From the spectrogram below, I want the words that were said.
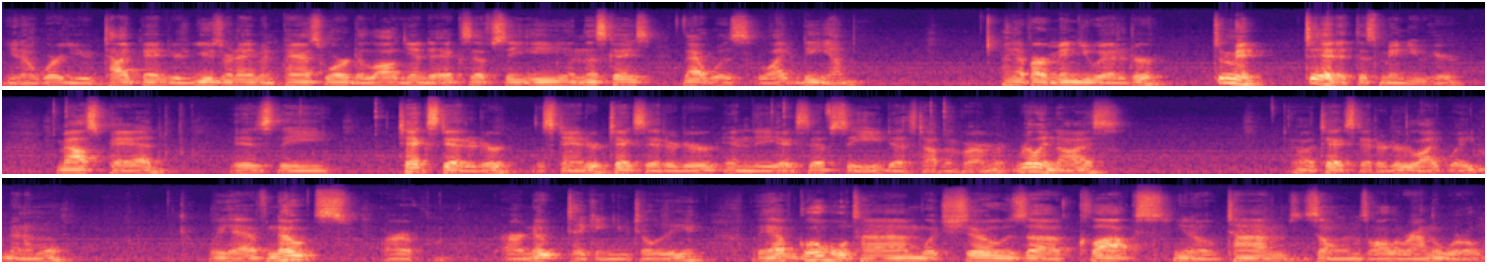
You know, where you type in your username and password to log into XFCE. In this case, that was Light DM. We have our menu editor to, to edit this menu here. Mousepad is the text editor, the standard text editor in the XFCE desktop environment. Really nice uh, text editor, lightweight, minimal. We have notes, our, our note-taking utility. We have global time, which shows uh, clocks, you know, time zones all around the world.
